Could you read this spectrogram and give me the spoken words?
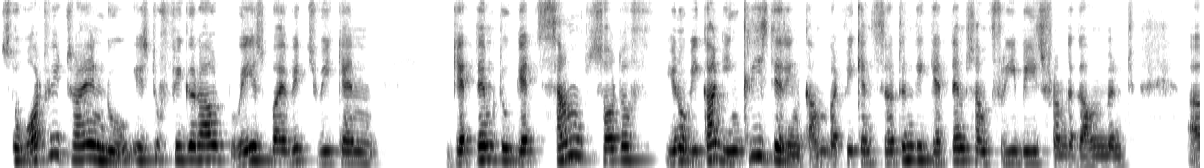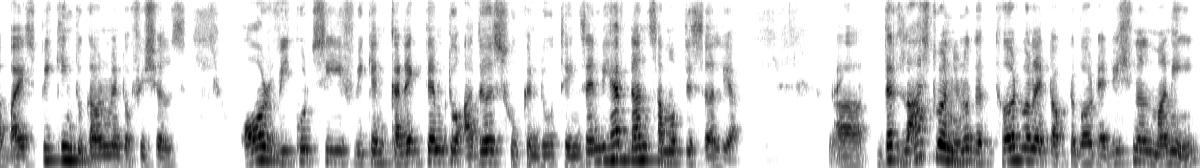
so what we try and do is to figure out ways by which we can get them to get some sort of you know we can't increase their income but we can certainly get them some freebies from the government uh, by speaking to government officials or we could see if we can connect them to others who can do things and we have done some of this earlier Right. Uh, the last one, you know, the third one I talked about, additional money,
